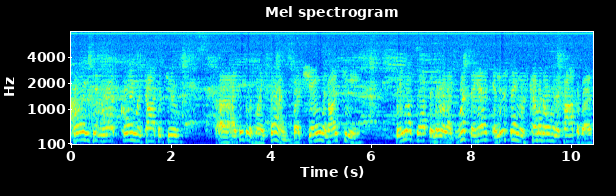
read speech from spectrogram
Corey didn't look. Corey was talking to uh, I think it was my son, but Shane and RT, they looked up and they were like, what the heck? And this thing was coming over the top of us.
